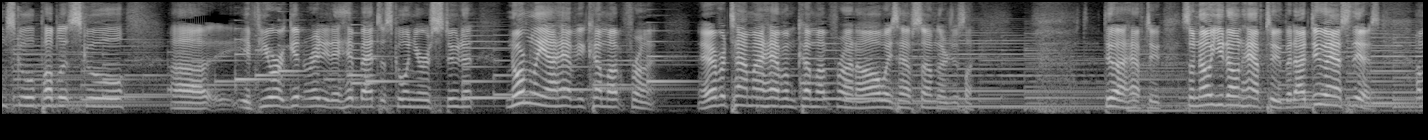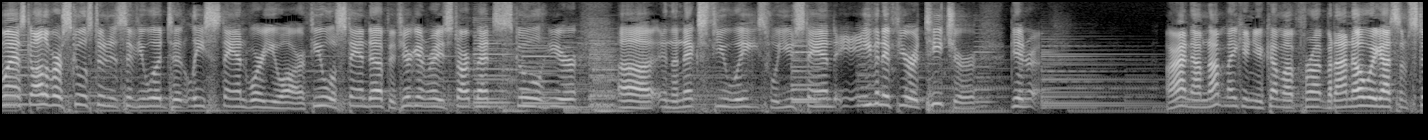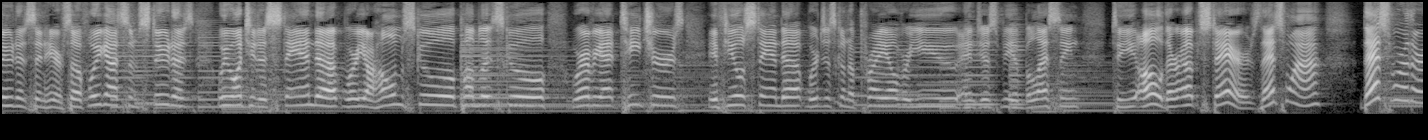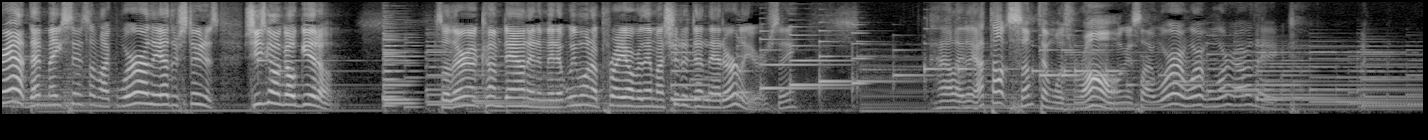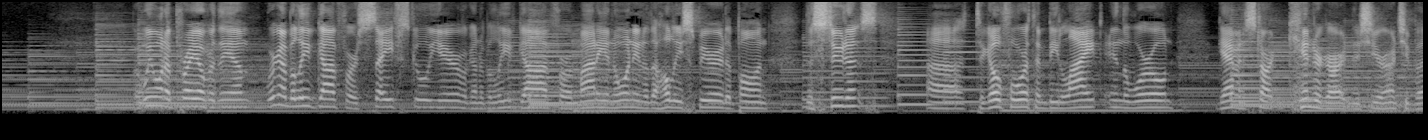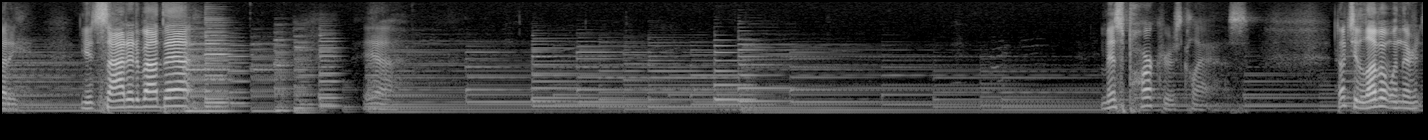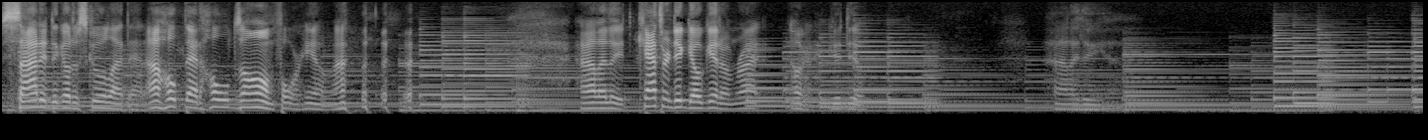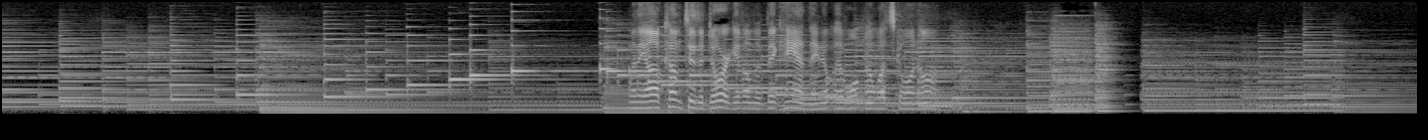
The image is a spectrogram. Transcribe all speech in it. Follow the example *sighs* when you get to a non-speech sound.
homeschool, public school, uh, if you're getting ready to head back to school and you're a student, normally I have you come up front. Every time I have them come up front, I always have some that are just like, *sighs* do I have to? So, no, you don't have to, but I do ask this. I'm going to ask all of our school students, if you would, to at least stand where you are. If you will stand up, if you're getting ready to start back to school here uh, in the next few weeks, will you stand? Even if you're a teacher, get. All right, now I'm not making you come up front, but I know we got some students in here. So if we got some students, we want you to stand up where you're homeschool, public school, wherever you're at, teachers. If you'll stand up, we're just going to pray over you and just be a blessing to you. Oh, they're upstairs. That's why. That's where they're at. That makes sense. I'm like, where are the other students? She's going to go get them. So they're going to come down in a minute. We want to pray over them. I should have done that earlier, see? Hallelujah. I thought something was wrong. It's like, where, where, where are they? But we want to pray over them. We're going to believe God for a safe school year. We're going to believe God for a mighty anointing of the Holy Spirit upon the students uh, to go forth and be light in the world. Gavin's starting kindergarten this year, aren't you, buddy? You excited about that? Yeah. Miss Parker's class. Don't you love it when they're excited to go to school like that? I hope that holds on for him. *laughs* Hallelujah. Catherine did go get them, right? Okay, good deal. Hallelujah. When they all come through the door, give them a big hand. They, they won't know what's going on.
